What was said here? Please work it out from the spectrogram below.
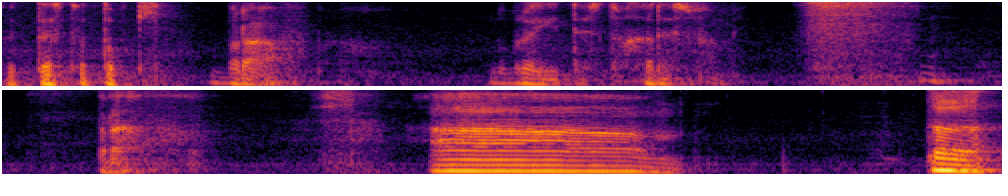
Той тества топки. Браво, браво. Добре ги тества, харесва ми. Браво. А, та,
